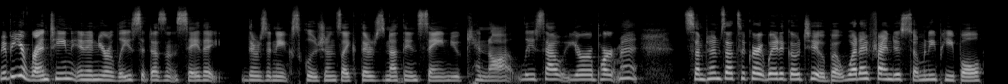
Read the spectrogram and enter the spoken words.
maybe you're renting and in your lease it doesn't say that there's any exclusions like there's nothing saying you cannot lease out your apartment. Sometimes that's a great way to go too. But what i find is so many people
